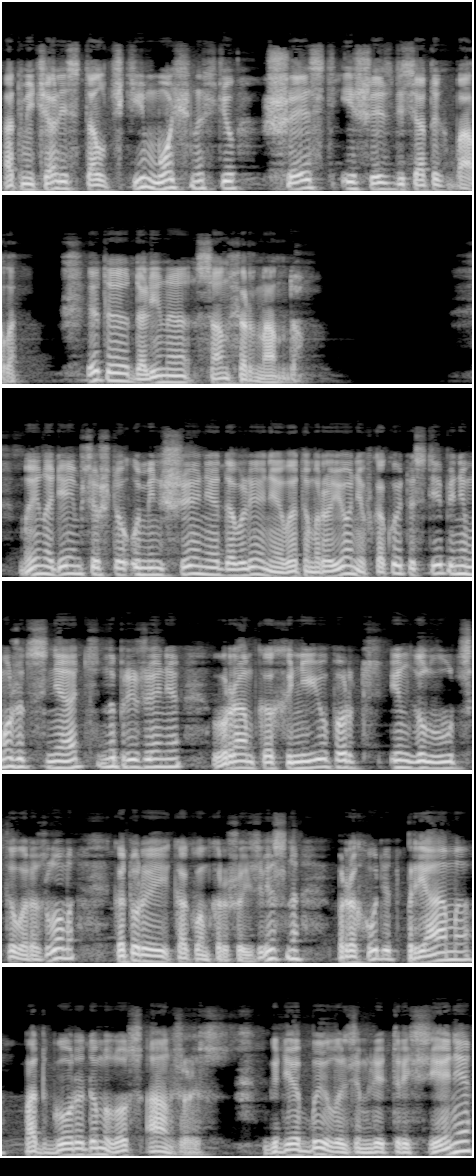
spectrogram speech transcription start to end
отмечались толчки мощностью 6,6 балла. Это долина Сан-Фернандо. Мы надеемся, что уменьшение давления в этом районе в какой-то степени может снять напряжение в рамках Ньюпорт-Инглвудского разлома, который, как вам хорошо известно, проходит прямо под городом Лос-Анджелес где было землетрясение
